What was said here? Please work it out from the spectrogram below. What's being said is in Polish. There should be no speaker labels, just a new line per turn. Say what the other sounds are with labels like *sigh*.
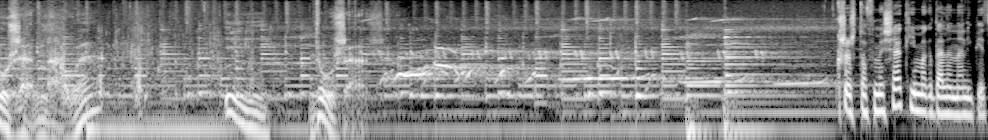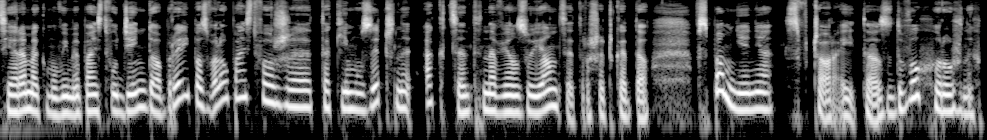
Podróże małe i duże.
Krzysztof Mysiak i Magdalena Lipiec-Jaremek mówimy Państwu dzień dobry i pozwolą Państwo, że taki muzyczny akcent nawiązujący troszeczkę do wspomnienia z wczoraj. To z dwóch różnych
